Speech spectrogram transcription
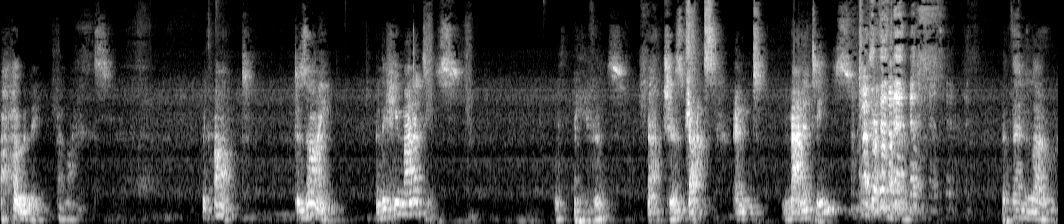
a holy alliance with art, design, and the humanities, with beavers, badgers, bats, and manatees. but then, lo,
